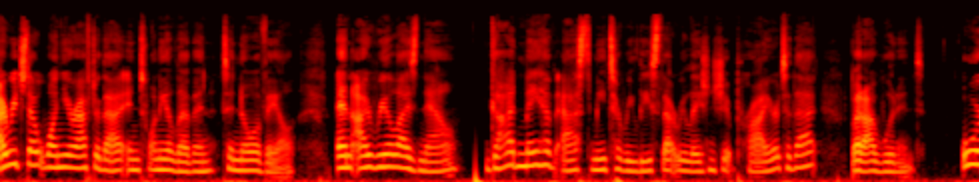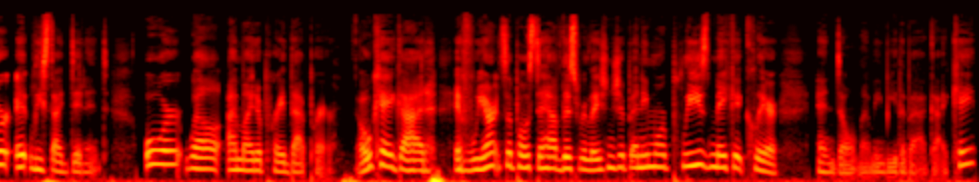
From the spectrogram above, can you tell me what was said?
I reached out one year after that in 2011 to no avail, and I realize now God may have asked me to release that relationship prior to that, but I wouldn't. Or at least I didn't. Or, well, I might have prayed that prayer. Okay, God, if we aren't supposed to have this relationship anymore, please make it clear and don't let me be the bad guy. Okay,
